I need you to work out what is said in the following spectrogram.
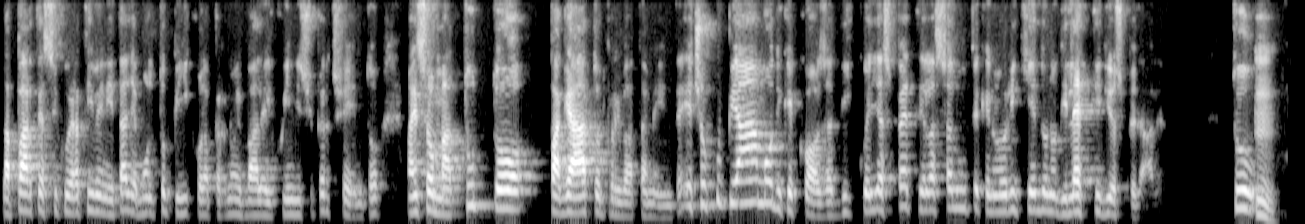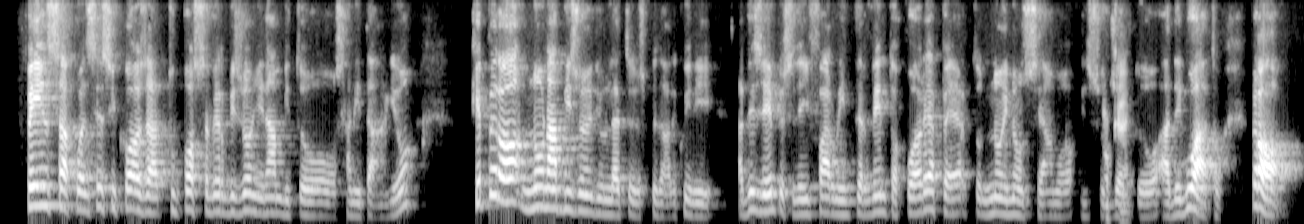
la parte assicurativa in Italia è molto piccola, per noi vale il 15%, ma insomma tutto pagato privatamente. E ci occupiamo di che cosa? Di quegli aspetti della salute che non richiedono di letti di ospedale. Tu mm. pensa a qualsiasi cosa tu possa aver bisogno in ambito sanitario, che però non ha bisogno di un letto di ospedale. Quindi, ad esempio, se devi fare un intervento a cuore aperto, noi non siamo il soggetto okay. adeguato. Però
